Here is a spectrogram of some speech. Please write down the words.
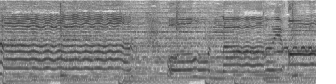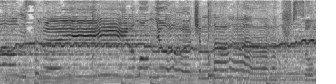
ហាអូនណាយអូនស្រីល្មមយល់ចិន្តាសូម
